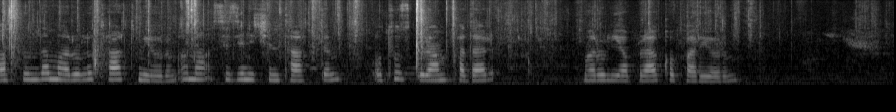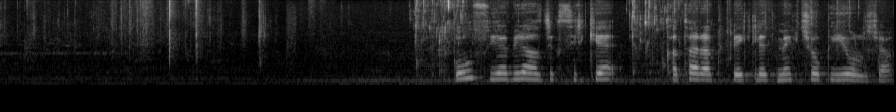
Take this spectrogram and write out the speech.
Aslında marulu tartmıyorum ama sizin için tarttım. 30 gram kadar marul yaprağı koparıyorum. Bol suya birazcık sirke katarak bekletmek çok iyi olacak.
